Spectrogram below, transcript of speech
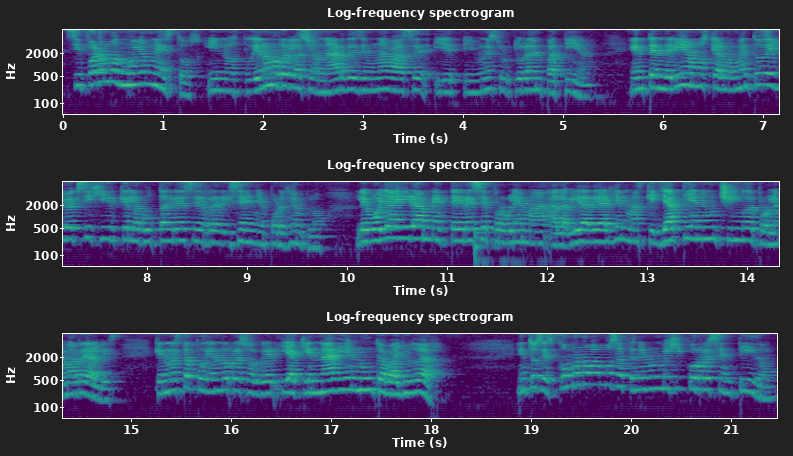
si fuéramos muy honestos y nos pudiéramos relacionar desde una base y, y una estructura de empatía, entenderíamos que al momento de yo exigir que la ruta aérea se rediseñe, por ejemplo, le voy a ir a meter ese problema a la vida de alguien más que ya tiene un chingo de problemas reales, que no está pudiendo resolver y a quien nadie nunca va a ayudar. Entonces, ¿cómo no vamos a tener un México resentido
